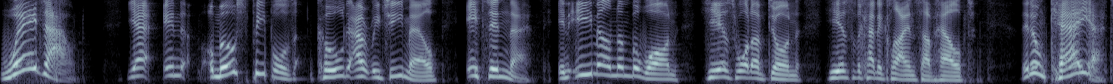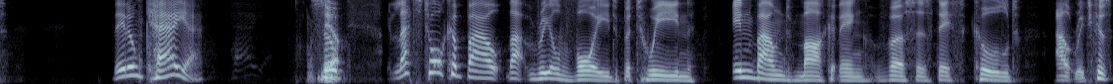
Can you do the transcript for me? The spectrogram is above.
Way down. Yeah, in most people's cold outreach email, it's in there. In email number one, here's what I've done. Here's the kind of clients I've helped. They don't care yet. They don't care yet. So Yeah. let's talk about that real void between inbound marketing versus this cold outreach. Because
